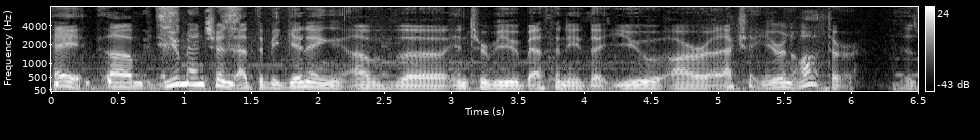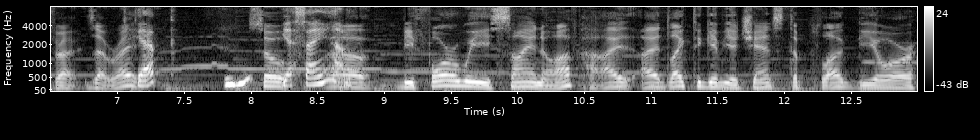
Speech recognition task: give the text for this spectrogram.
Hey, um, you mentioned at the beginning of the interview, Bethany, that you are actually you're an author. Is right? Is that right? Yep. So Yes, I am. Uh, before we sign off, I, I'd like to give you a chance to plug your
